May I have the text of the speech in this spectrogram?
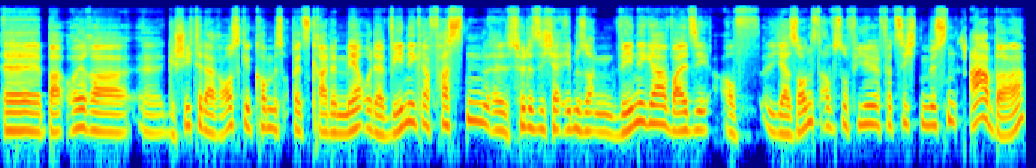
äh, bei eurer äh, Geschichte da rausgekommen ist, ob jetzt gerade mehr oder weniger fasten. Äh, Es hörte sich ja eben so an weniger, weil sie auf ja sonst auf so viel verzichten müssen. Aber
